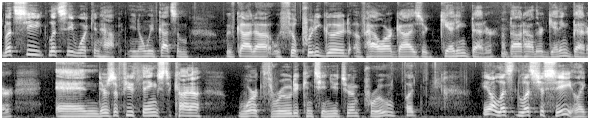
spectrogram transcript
let's see let's see what can happen. You know, we've got some we've got uh, we feel pretty good of how our guys are getting better, about how they're getting better, and there's a few things to kind of work through to continue to improve, but you know, let's let's just see. Like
